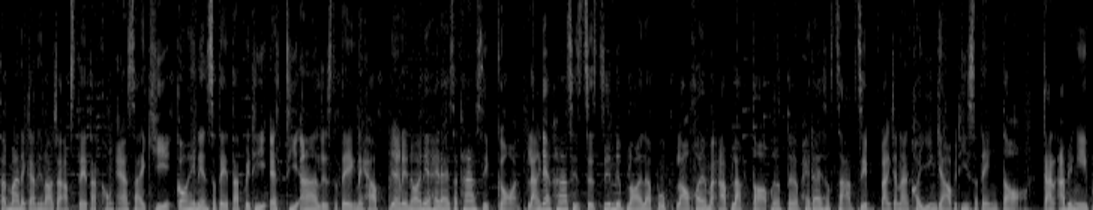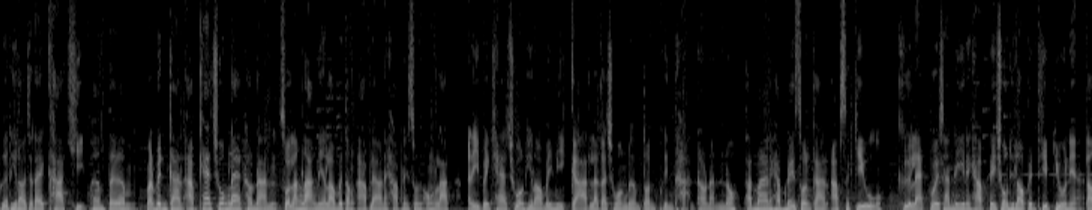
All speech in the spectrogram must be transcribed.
ถัดมาในการที่เราจะอัพสเตตัสของแอสสายคีก็ให้เน้นสเตตัสไปที่ STR หรือสเต็กนะครับ อย่างน้อยๆเนี่ยให้ได้สัก 50 ก่อน หลังจาก 50 เสร็จสิ้นเรียบร้อยแล้วปุ๊บ เราค่อยมาอัพลักต่อเพิ่มเติมให้ได้สัก 30 หลังจากนั้นค่อยยิงยาวไปที่สเต็งต่อ การอัพอย่างนี้เพื่อที่เราจะได้ค่าคิเพิ่มเติม มันเป็นการอัพแค่ช่วงแรกเท่านั้น ส่วนหลังๆเนี่ยเราไม่ต้องอัพแล้วนะครับในส่วนของลัก อันนี้เป็นแค่ช่วงที่เราไม่มีการ์ดแล้วก็ช่วงเริ่มต้นพื้นฐานเท่านั้นเนาะ ถัดมานะครับในส่วนการอัพสกิลคือแลกเวอร์ชันนี้นะครับในช่วงที่เราเป็นทิปอยู่เนี่ยเรา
